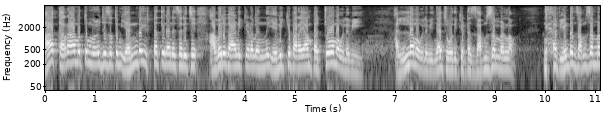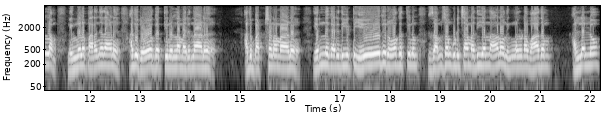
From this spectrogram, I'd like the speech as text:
ആ കറാമത്തും മൊഴിജസത്തും എന്റെ ഇഷ്ടത്തിനനുസരിച്ച് അവർ കാണിക്കണമെന്ന് എനിക്ക് പറയാൻ പറ്റുമോ മൗലവി? അല്ല മൗലവി ഞാൻ ചോദിക്കട്ടെ സംസം വെള്ളം. ഞാൻ വീണ്ടും സംസം വെള്ളം. നിങ്ങൾ പറഞ്ഞതാണ് അത് രോഗത്തിനുള്ള മരുന്നാണ്. അത് ഭക്ഷണമാണ് എന്ന് കരുതിയിട്ട് ഏത് രോഗത്തിനും സംസം കുടിച്ചാൽ മതി എന്നാണോ നിങ്ങളുടെ വാദം? അല്ലല്ലോ.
